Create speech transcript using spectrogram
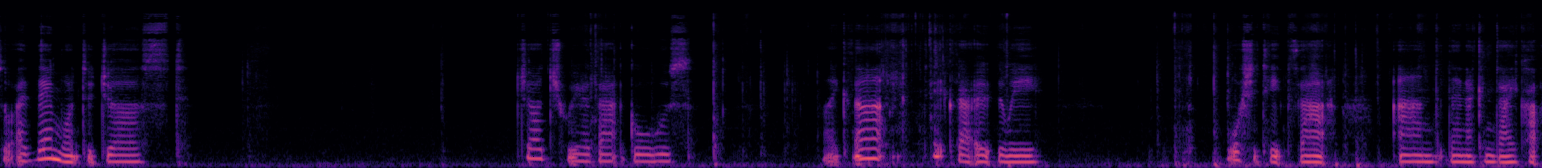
So I then want to just judge where that goes like that. Take that out the way, washi tape that and then I can die cut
